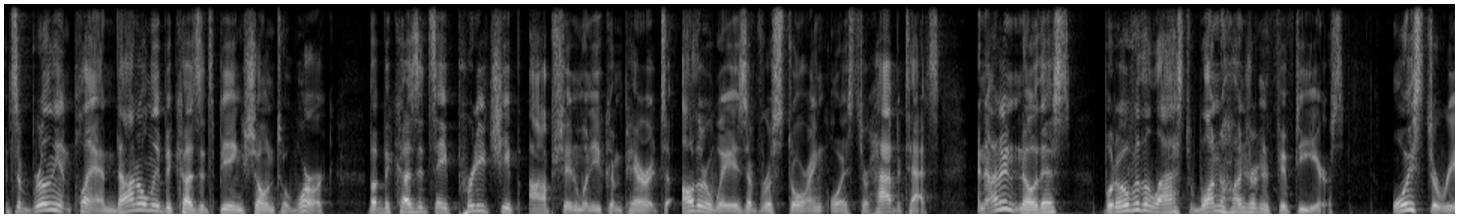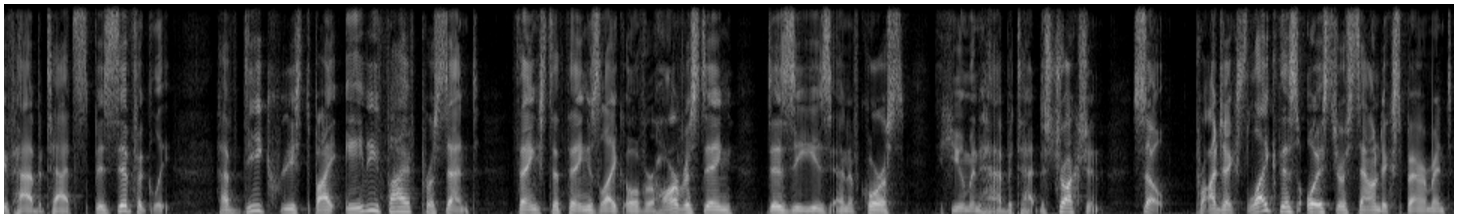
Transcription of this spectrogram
It's a brilliant plan, not only because it's being shown to work, but because it's a pretty cheap option when you compare it to other ways of restoring oyster habitats. And I didn't know this, but over the last 150 years, oyster reef habitats specifically have decreased by 85% thanks to things like overharvesting, disease, and of course, human habitat destruction. So, projects like this oyster sound experiment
